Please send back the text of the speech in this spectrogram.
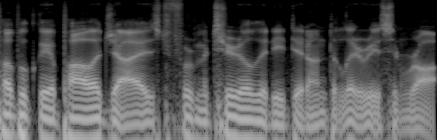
publicly apologized for material that he did on Delirious and Raw.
